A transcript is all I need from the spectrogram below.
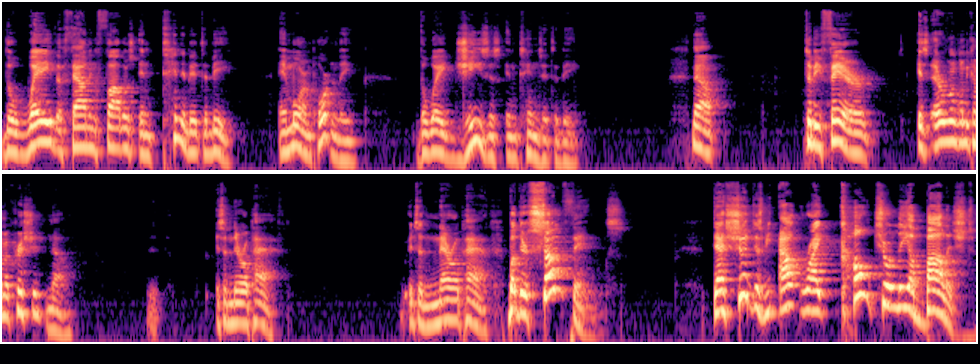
The way the founding fathers intended it to be. And more importantly, the way Jesus intends it to be. Now, to be fair, is everyone going to become a Christian? No. It's a narrow path. It's a narrow path. But there's some things that should just be outright culturally abolished.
